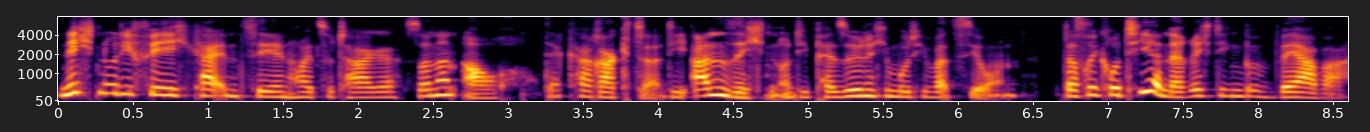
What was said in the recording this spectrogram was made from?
Nicht nur die Fähigkeiten zählen heutzutage, sondern auch der Charakter, die Ansichten und die persönliche Motivation. Das Rekrutieren der richtigen Bewerber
